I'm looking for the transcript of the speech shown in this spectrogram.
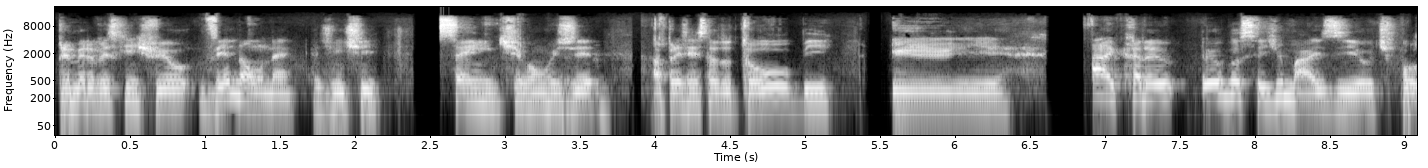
Primeira vez que a gente viu, vê não, né? A gente sente, vamos dizer, a presença do Toby, e. Ai, cara, eu, eu gostei demais. E eu, tipo,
